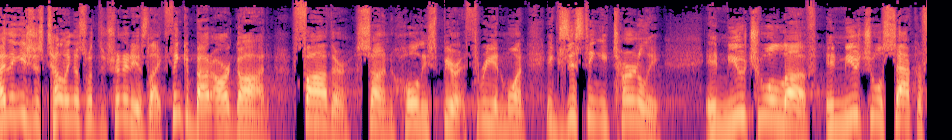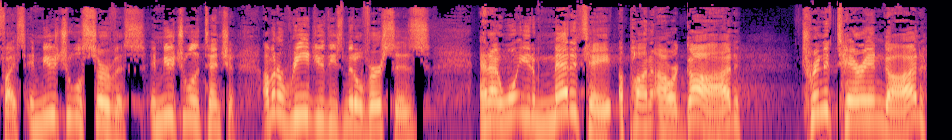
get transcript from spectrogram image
I think he's just telling us what the Trinity is like. Think about our God Father, Son, Holy Spirit, three in one, existing eternally in mutual love, in mutual sacrifice, in mutual service, in mutual attention. I'm going to read you these middle verses, and I want you to meditate upon our God, Trinitarian God,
